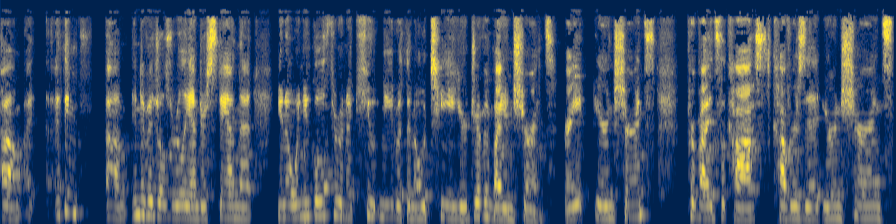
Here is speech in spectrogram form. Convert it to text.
um, I, I think um, individuals really understand that you know when you go through an acute need with an ot you're driven by insurance right? Your insurance provides the cost covers it. Your insurance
